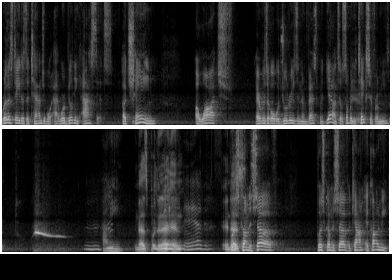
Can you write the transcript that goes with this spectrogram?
Real estate is a tangible. We're building assets. A chain, a watch. Everybody's like, "Oh, well, jewelry is an investment." Yeah, until somebody takes it from you. I mean, And that's and, that, and, It and push that's come to shove, push come to shove, account, economy.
